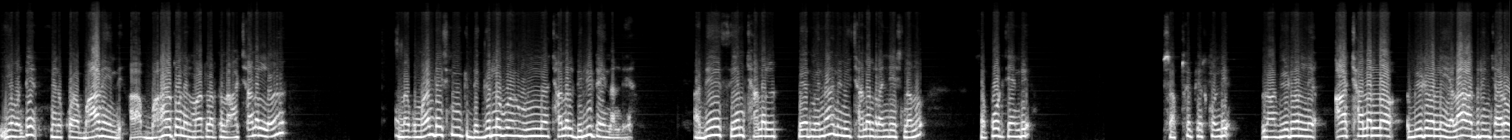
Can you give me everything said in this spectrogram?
ఏమంటే నేను ఒక బాధ అయింది. ఆ బాధతో నేను మాట్లాడుతున్నా. ఆ ఛానల్లో నాకు మానిటైజేషన్కి దగ్గరలో ఉన్న ఛానల్ డిలీట్ అయిందండి. అదే సేమ్ ఛానల్ పేరు మీద నేను ఈ ఛానల్ రన్ చేసినాను. సపోర్ట్ చేయండి. సబ్స్క్రైబ్ చేసుకోండి. నా వీడియోల్ని ఆ ఛానల్లో వీడియోల్ని ఎలా ఆదరించారో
